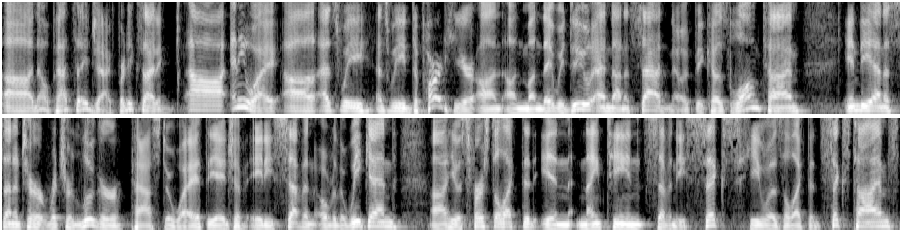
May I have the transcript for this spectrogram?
Uh, no, Pat Sajak, pretty exciting. Uh, anyway, uh, as we as we depart here on on Monday, we do end on a sad note because longtime Indiana Senator Richard Lugar passed away at the age of 87 over the weekend. Uh, he was first elected in 1976. He was elected six times.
